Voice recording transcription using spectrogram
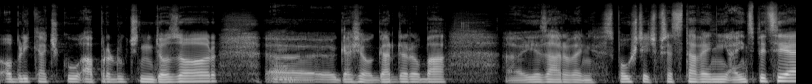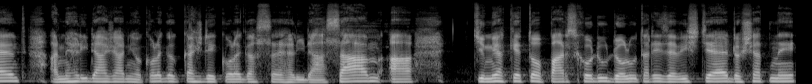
oblíkačku a produkční dozor, hmm. gažo garderoba, je zároveň spouštěč představení a inspicient a nehlídá žádného kolegu, každý kolega se hlídá sám a tím, jak je to pár schodů dolů tady z jeviště do šatny,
